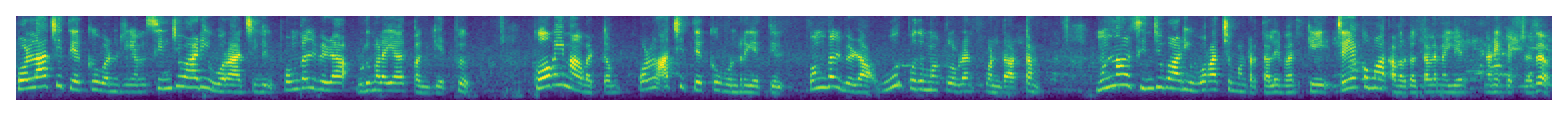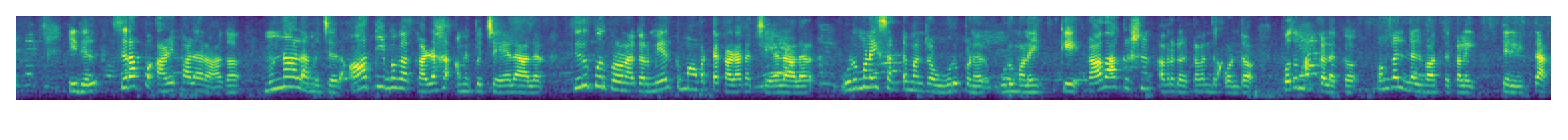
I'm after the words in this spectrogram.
பொள்ளாச்சி தெற்கு ஒன்றியம் சிஞ்சுவாடி ஊராட்சியில் பொங்கல் விழா உடுமலையார் பங்கேற்பு. கோவை மாவட்டம் பொள்ளாச்சி தெற்கு ஒன்றியத்தில் பொங்கல் விழா ஊர் பொதுமக்களுடன் கொண்டாட்டம். முன்னாள் சிஞ்சுவாடி ஊராட்சி மன்ற தலைவர் கே. ஜெயக்குமார் அவர்கள் தலைமையில் நடைபெற்றது. இதில் சிறப்பு அழைப்பாளராக முன்னாள் அமைச்சர் அதிமுக கழக அமைப்பு செயலாளர் திருப்பூர் புறநகர் மேற்கு மாவட்ட கழக செயலாளர் உடுமலை சட்டமன்ற உறுப்பினர் உடுமலை கே. ராதாகிருஷ்ணன் அவர்கள் கலந்து கொண்டு பொதுமக்களுக்கு பொங்கல் நல்வாழ்த்துக்களை தெரிவித்தார்.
